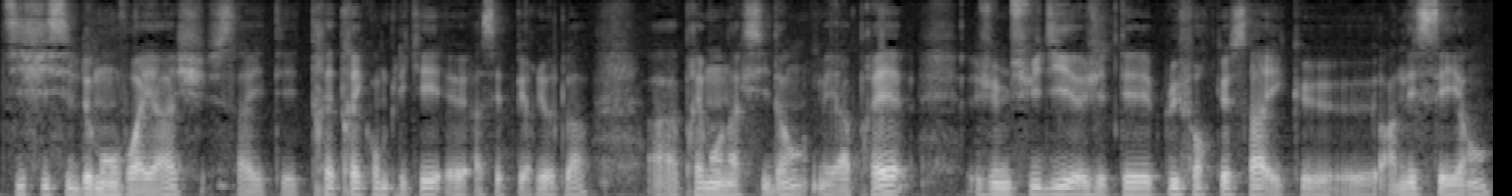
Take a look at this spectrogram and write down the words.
difficile de mon voyage. Ça a été très très compliqué à cette période-là, après mon accident. Mais après, je me suis dit j'étais plus fort que ça et que en essayant,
